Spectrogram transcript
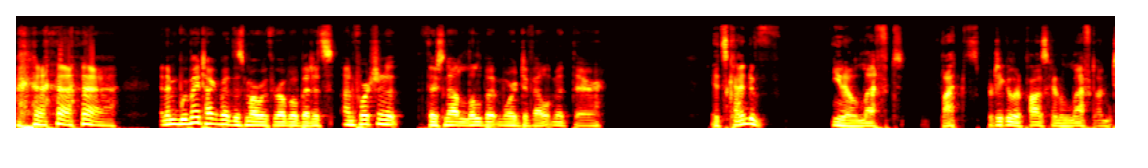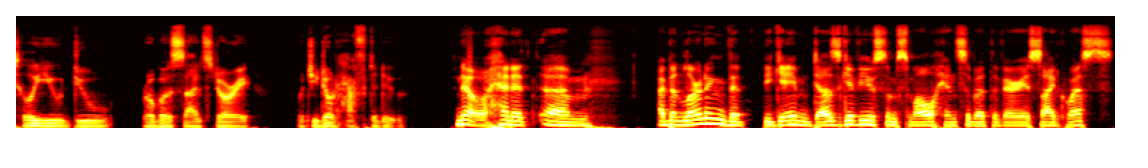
and we might talk about this more with Robo, but it's unfortunate there's not a little bit more development there. It's kind of, you know, left, that particular plot is kind of left until you do Robo's side story, which you don't have to do. No, and it um I've been learning that the game does give you some small hints about the various side quests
